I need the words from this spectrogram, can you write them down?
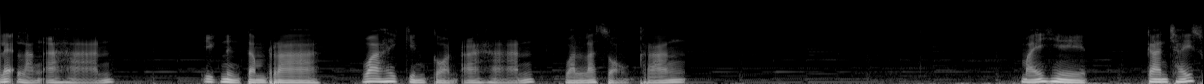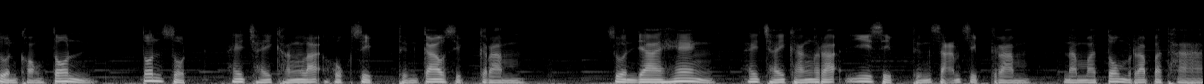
และหลังอาหาร อีกหนึ่งตำราว่าให้กินก่อนอาหารวันละสองครั้ง หมายเหตุ การใช้ส่วนของต้น ต้นสดให้ใช้ครั้งละ 60ถึง90กรัม ส่วนยาแห้งให้ใช้ครั้งละ 20ถึง30กรัมนำมาต้มรับประทาน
